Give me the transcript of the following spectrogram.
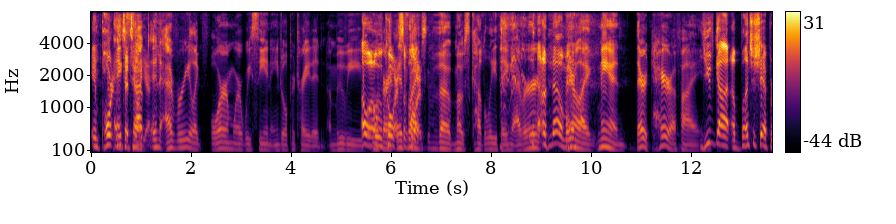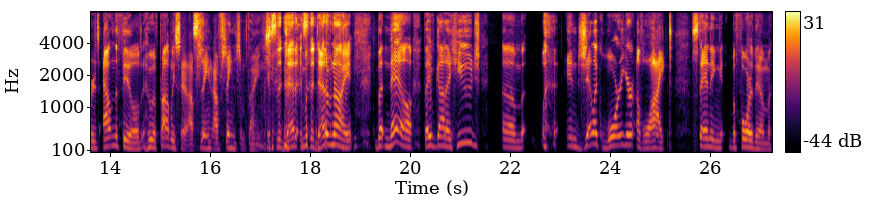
important to tell Except you. in every like form where we see an angel portrayed in a movie. Oh, oh, of course, it's of like course. the most cuddly thing ever. Oh, no, And you're like, man, they're terrifying. You've got a bunch of shepherds out in the field who have probably said, I've seen, I've seen some things. It's the dead. It's the dead of night. but now they've got a huge um, angelic warrior of light standing before them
